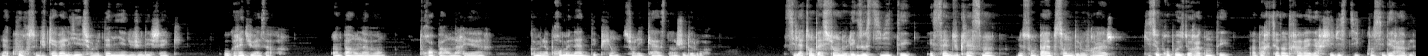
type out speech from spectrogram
la course du cavalier sur le damier du jeu d'échecs, au gré du hasard. Un pas en avant, trois pas en arrière, comme la promenade des pions sur les cases d'un jeu de loi. Si la tentation de l'exhaustivité et celle du classement ne sont pas absentes de l'ouvrage, qui se propose de raconter, à partir d'un travail archivistique considérable,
